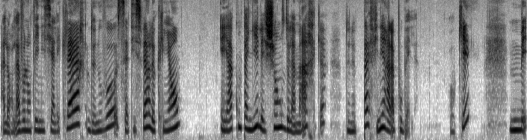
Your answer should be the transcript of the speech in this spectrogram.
Alors la volonté initiale est claire, de nouveau, satisfaire le client et accompagner les chances de la marque de ne pas finir à la poubelle. Ok Mais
